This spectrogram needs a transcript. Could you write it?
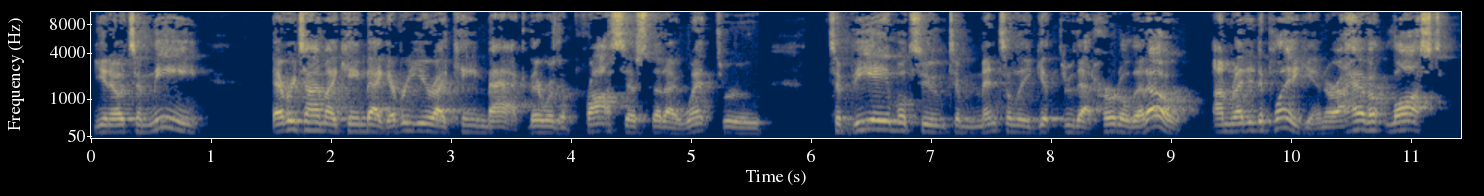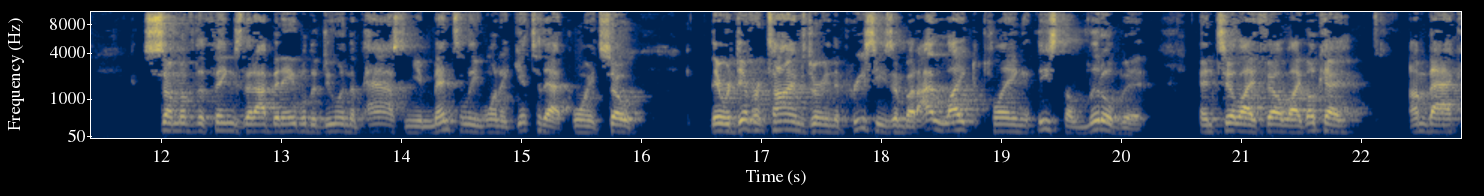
You know, to me, every time I came back, every year I came back, there was a process that I went through to be able to to mentally get through that hurdle that oh, I'm ready to play again, or I haven't lost some of the things that I've been able to do in the past, and you mentally want to get to that point. So there were different times during the preseason, but I liked playing at least a little bit until I felt like okay, I'm back.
